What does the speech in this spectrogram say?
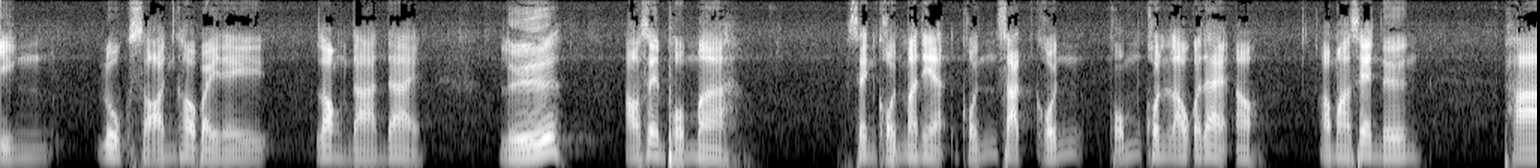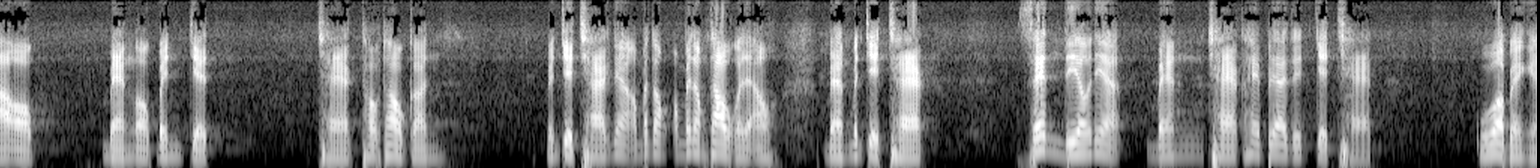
ยิงลูกศรเข้าไปในล่องดานได้ หรือเอาเส้นผมมา เส้นขนมาเนี่ย ขนสัตว์ขนผมคนเราก็ได้ เอาเอามาเส้นหนึ่งพาออกแบ่งออกเป็นเจ็ด แฉกเท่า ๆกัน เป็นเจ็ดแฉกเนี่ยเอาไม่ต้องเอาไม่ต้องเท่ากันเลยเอาแบ่งเป็นเจ็ดแฉกเส้นเดียวเนี่ยแบ่งแฉกให้ไปได้เจ็ดแฉกกูว่าเป็นไง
